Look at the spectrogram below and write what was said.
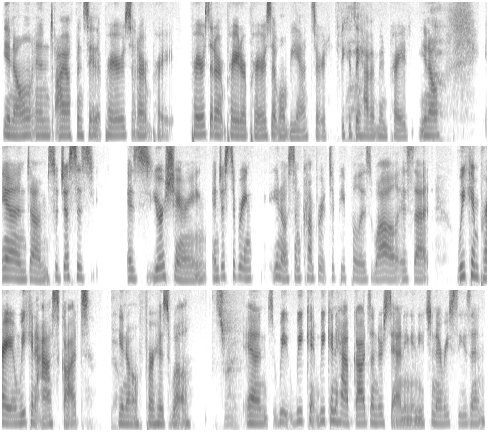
You know, and I often say that prayers that aren't prayed, prayers that aren't prayed are prayers that won't be answered because wow. they haven't been prayed. You know, yeah. and um, so just as as you're sharing, and just to bring you know some comfort to people as well, is that we can pray and we can ask God, yeah. you know, for his will. That's right. And we we can we can have God's understanding in each and every season.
